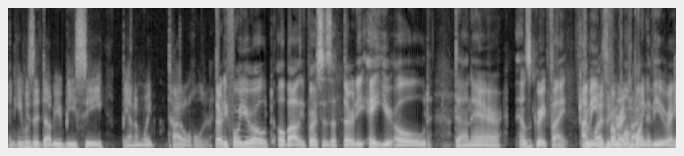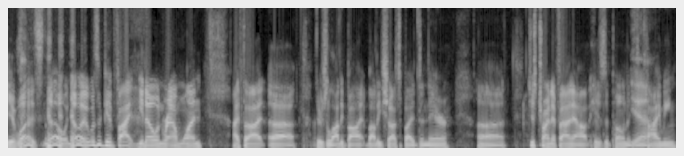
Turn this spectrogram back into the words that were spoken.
and he was a WBC bantamweight title holder. 34 year old Oubaali versus a 38 year old Donaire. That was a great fight. I mean, was a from one fight. point of view, right? It was. No, no, it was a good fight. You know, in round one, I thought uh, there's a lot of body shots by Donaire, uh, just trying to find out his opponent's Yeah. timing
